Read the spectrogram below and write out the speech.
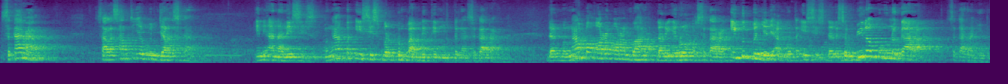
Sekarang salah satu yang menjelaskan ini analisis mengapa ISIS berkembang di Timur Tengah sekarang dan mengapa orang-orang barat dari Eropa sekarang ikut menjadi anggota ISIS dari 90 negara sekarang itu.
